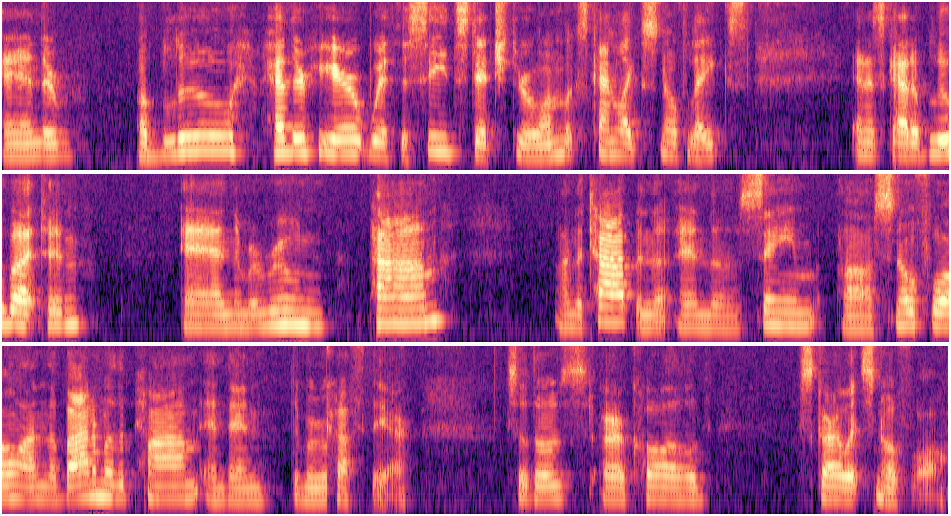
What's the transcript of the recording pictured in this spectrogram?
And they're a blue heather here with the seed stitch through them. Looks kind of like snowflakes. And it's got a blue button and the maroon palm on the top and the and the same uh, snowfall on the bottom of the palm and then the maroon cuff there. So those are called Scarlet Snowfall.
